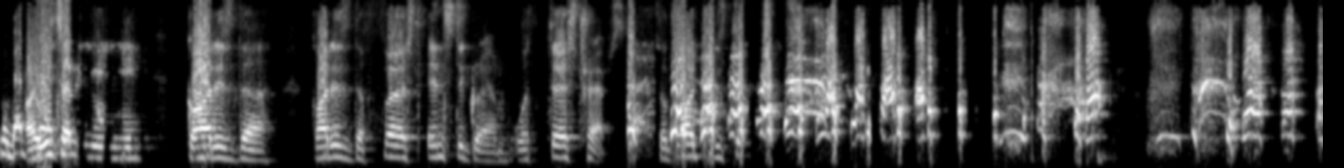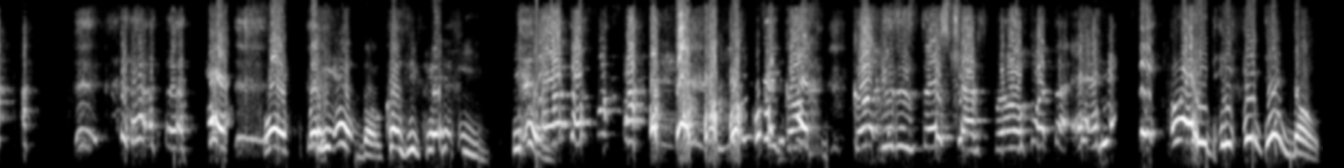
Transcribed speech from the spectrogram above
So that Are you telling me God is the God is the first Instagram with thirst traps? So God used wait, but he is though because he created Eve. What the fuck? God, God uses thirst traps, bro. What the heck? Wait, he, he, he did though.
